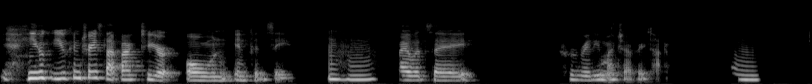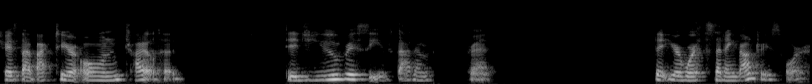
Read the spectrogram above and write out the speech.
you you can trace that back to your own infancy. Mm-hmm. I would say pretty much every time. Mm. Trace that back to your own childhood. Did you receive that imprint that you're worth setting boundaries for?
